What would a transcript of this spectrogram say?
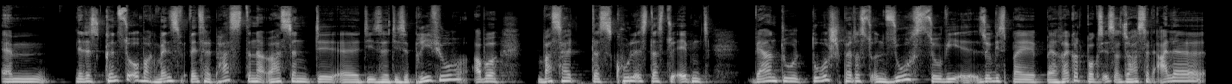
Ähm, ja, das könntest du auch machen, wenn es halt passt, dann hast du dann die, äh, diese diese Preview. Aber was halt das Coole ist, dass du eben während du durchspätterst und suchst, so wie so wie es bei bei Recordbox ist, also du hast halt alle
